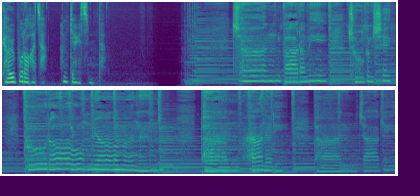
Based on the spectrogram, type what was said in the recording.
별 보러 가자 함께 하겠습니다. 찬 바람이 조금씩 불어오면은 밤 하늘이 반짝이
